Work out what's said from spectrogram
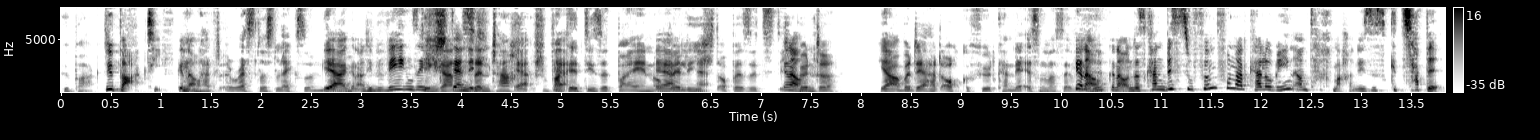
Hyperaktiv. hyperaktiv, genau. Man hat Restless Leg Syndrom. Ja, genau. Die bewegen sich Den ganzen ständig. Tag ja, wackelt dieses Bein, ob Ja, er liegt, ob er sitzt. Ich Genau. könnte. Ja, aber der hat auch gefühlt, kann der essen, was er Genau, will. genau. Und das kann bis zu 500 Kalorien am Tag machen, dieses Gezappel.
